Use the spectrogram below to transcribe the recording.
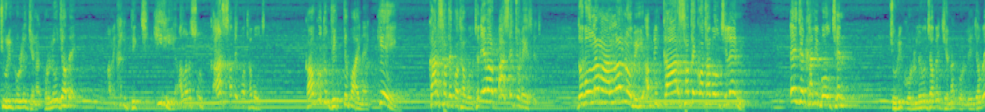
চুরি করলে জেনা করলেও যাবে। আমি খালি দেখছি, কি রে, আল্লাহ রসুল কার সাথে কথা বলছেন? কাউকে তো দেখতে পাই না কে? কার সাথে কথা বলছেন? এবার পাশে চলে এসেছে। তো বললাম আল্লাহ নবী, আপনি কার সাথে কথা বলছিলেন? এই যে খালি বলছেন চুরি করলেও যাবে, জেনা করলেও যাবে।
